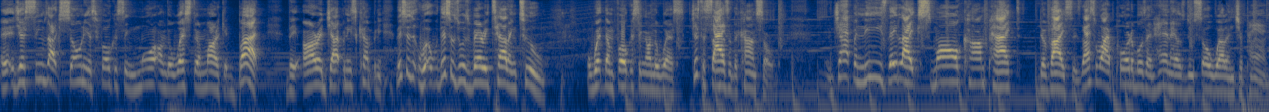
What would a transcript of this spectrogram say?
it just seems like Sony is focusing more on the Western market, but they are a Japanese company. This is this was, was very telling too, with them focusing on the West. Just the size of the console. Japanese, they like small, compact devices. That's why portables and handhelds do so well in Japan.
